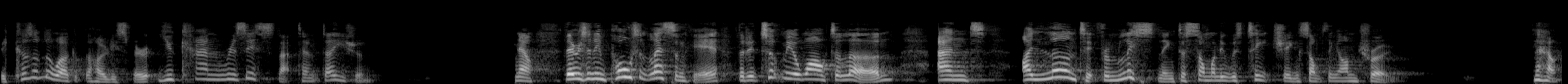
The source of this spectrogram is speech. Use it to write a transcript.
because of the work of the Holy Spirit, you can resist that temptation. Now, there is an important lesson here that it took me a while to learn, and I learnt it from listening to someone who was teaching something untrue. Now,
